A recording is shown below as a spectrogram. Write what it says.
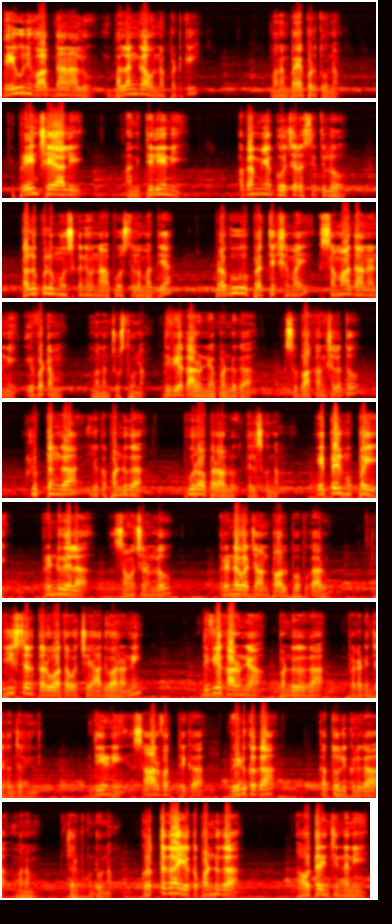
దేవుని వాగ్దానాలు బలంగా ఉన్నప్పటికీ మనం భయపడుతున్నాం ఇప్పుడేం చేయాలి అని తెలియని అగమ్య గోచర స్థితిలో తలుపులు మూసుకొని ఉన్న అపోస్తుల మధ్య ప్రభువు ప్రత్యక్షమై సమాధానాన్ని ఇవ్వటం మనం చూస్తున్నాం దివ్య కారుణ్య పండుగ శుభాకాంక్షలతో క్లుప్తంగా ఈ యొక్క పండుగ పూర్వపరాలు తెలుసుకుందాం. ఏప్రిల్ ముప్పై రెండు వేల సంవత్సరంలో రెండవ జాన్ పాల్ పోపు గారు ఈస్టర్ తరువాత వచ్చే ఆదివారాన్ని దివ్యకారుణ్య పండుగగా ప్రకటించడం జరిగింది. దీనిని సార్వత్రిక వేడుకగా కథోలికులుగా మనం జరుపుకుంటూ ఉన్నాం. క్రొత్తగా ఈ యొక్క పండుగ అవతరించిందని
